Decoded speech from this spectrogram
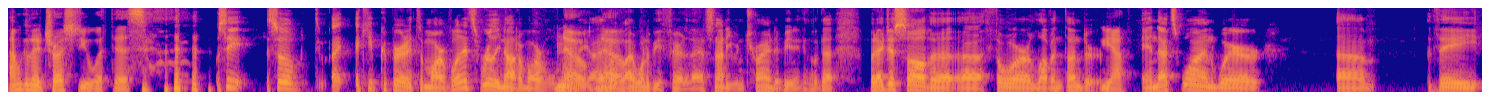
I'm gonna trust you with this. See, so I, I, keep comparing it to Marvel, and it's really not a Marvel movie. No, I, no. I want to be fair to that. It's not even trying to be anything like that. But I just saw the uh, Thor: Love and Thunder. Yeah, and that's one where, um, they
